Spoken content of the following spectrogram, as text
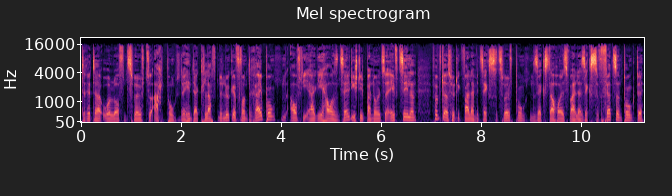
Dritter Urloffen 12 zu 8 Punkte. Dahinter klafft eine Lücke von 3 Punkten auf die RG Hausenzell. Die steht bei 9 zu 11 Zählern. Fünfter ist Hüttigweiler mit 6 zu 12 Punkten. Sechster Heusweiler 6 zu 14 Punkte.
